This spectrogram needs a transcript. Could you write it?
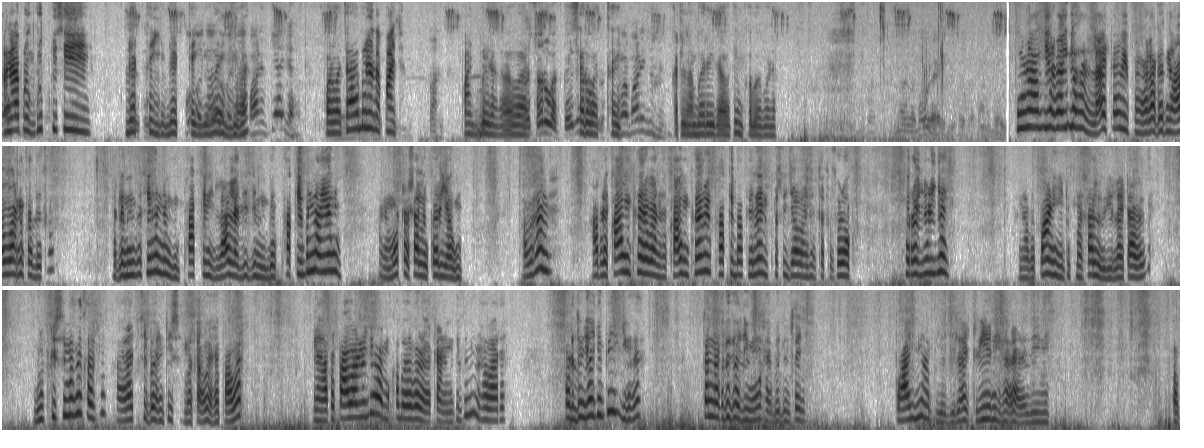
અને આપણું ગ્રુપ ટીસી ડેટ થઈ ગયું ડેટ થઈ ગયું મરી ગયું પરવા ચાર બેરા હતા પાંચ? પાંચ. બેરા હતા હવે શરૂઆત કરી શરૂઆત થઈ. કેટલા બરી રહ્યા કેમ ખબર પડે? પૂણા અગિયાર વાગી ગયો ને લાઈટ આવી પણ ઓલા ગદને આવવા નતા દેતા એટલે મેં પછી છે ને ફાકીની લાલા દીધી બે ફાકી બનાવી આવું અને મોટર ચાલુ કરી આવું. હવે છે ને આપણે કાવું ફેરવાના કાવું ફેરવી પાકી બાકી લઈને પછી જવાનું, તો થોડોક ફરો જડી જાય. અને આપણે પાણી ટૂંકમાં ચાલુ રહી લાઈટ આવે ગ્રુપ ટીસીમાં નથી આવતું આ રાજસીભાઈ ટીસીમાં આવે છે પાવર. અને આપણે પાવરનું જો આમ ખબર પડે અટાણે મેં કીધું ને સવારે. અડધું જાજુ પી ગયું, હે. તનક વીઘા જેવું હે બધું થઈને. તો આજ ના પીએ હજી લાઇટ રીએ નહીં હરાડે દીની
